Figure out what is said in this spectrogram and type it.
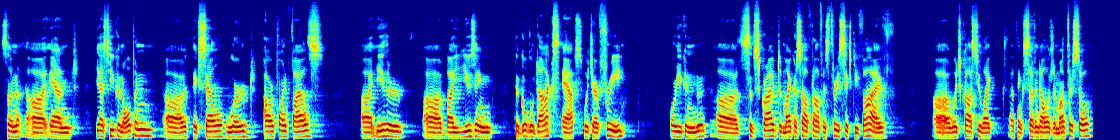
So, uh, and yes, you can open uh, Excel, Word, PowerPoint files, uh, either uh, by using the Google Docs apps, which are free, or you can uh, subscribe to Microsoft Office 365, uh, which costs you like, I think, $7 a month or so,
